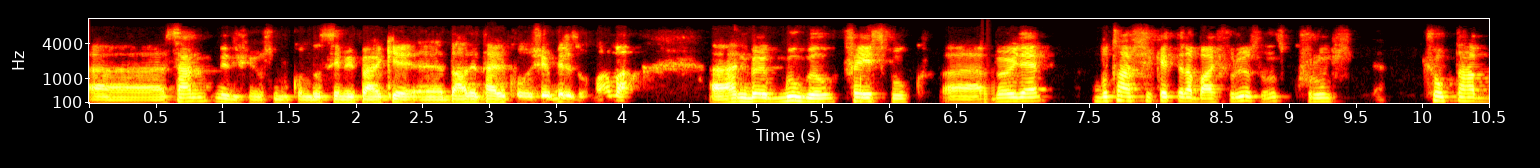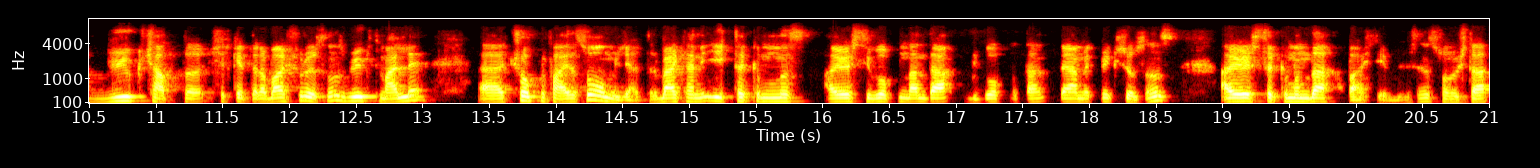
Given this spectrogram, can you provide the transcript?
E, sen ne düşünüyorsun bu konuda Semih? Belki e, daha detaylı konuşabiliriz onu ama e, hani böyle Google, Facebook e, böyle bu tarz şirketlere başvuruyorsanız kurum çok daha büyük çapta şirketlere başvuruyorsanız büyük ihtimalle e, çok bir faydası olmayacaktır. Belki hani ilk takımınız iOS development'dan, da, development'dan devam etmek istiyorsanız iOS takımında başlayabilirsiniz. Sonuçta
